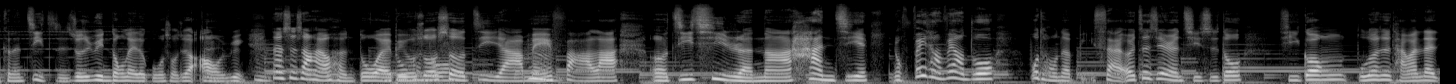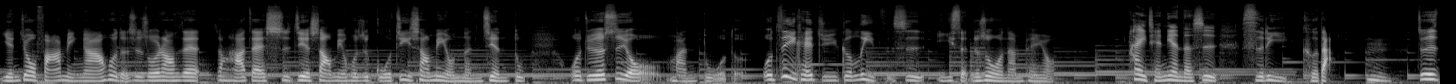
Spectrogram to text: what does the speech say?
可能技职就是运动类的国手，就是奥运。但事实上还有很多哎，比如说设计啊、美发啦、呃机器人呐、焊接，有非常非常多不同的比赛。而这些人其实都提供，不论是台湾在研究发明啊，或者是说让在让他在世界上面或是国际上面有能见度，我觉得是有蛮多的。我自己可以举一个例子，是医生，就是我男朋友。他以前念的是私立科大，嗯，就是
